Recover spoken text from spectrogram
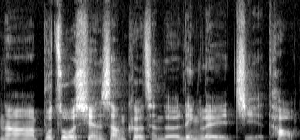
那不做线上课程的另类解套，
